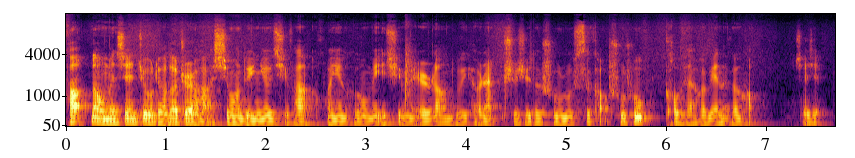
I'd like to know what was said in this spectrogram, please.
好，那我们先就聊到这儿哈，希望对你有启发。欢迎和我们一起每日朗读与挑战，持续的输入、思考、输出，口才会变得更好。谢谢。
